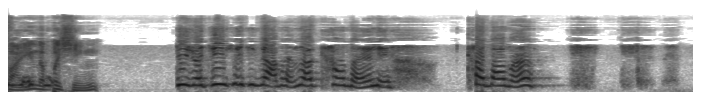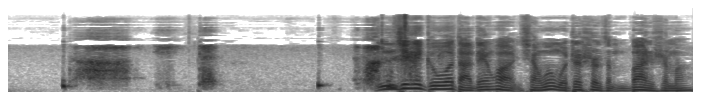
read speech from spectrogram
反应的不行。这个这学期家他那看门里，看大门。你今天给我打电话，想问我这事儿怎么办是吗？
